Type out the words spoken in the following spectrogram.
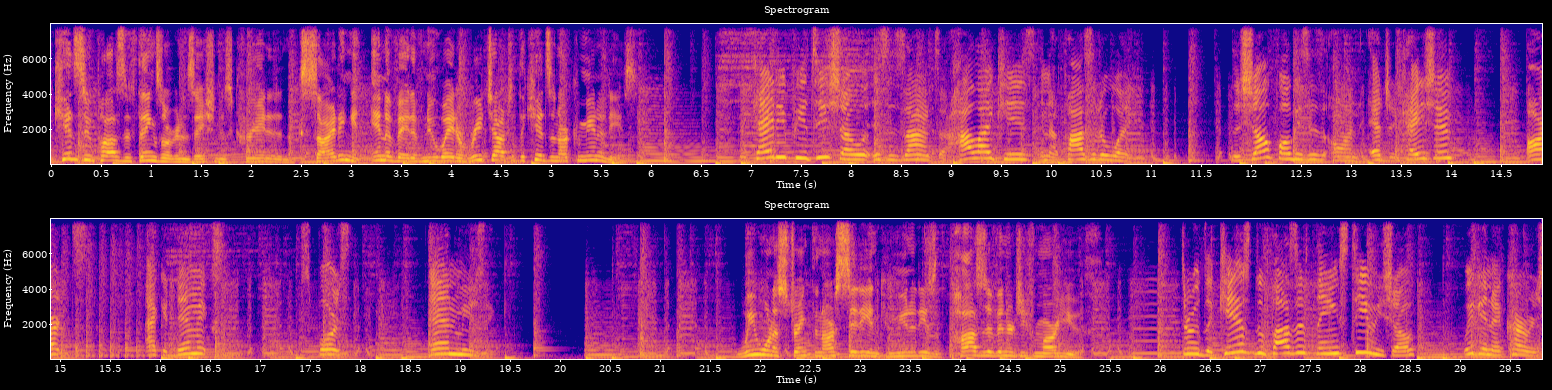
The Kids Do Positive Things organization has created an exciting and innovative new way to reach out to the kids in our communities. The KDPT show is designed to highlight kids in a positive way. The show focuses on education, arts, academics, sports, and music. We want to strengthen our city and communities with positive energy from our youth. Through the Kids Do Positive Things TV show, we can encourage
